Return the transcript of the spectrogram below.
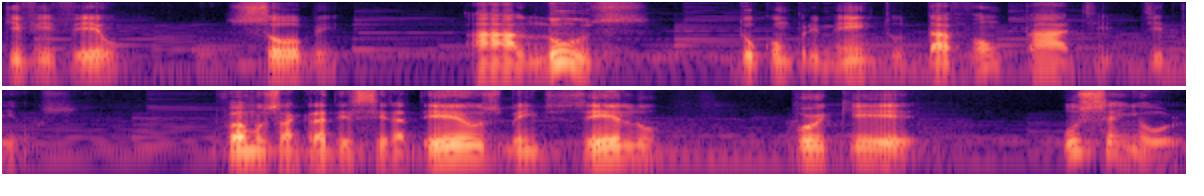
que viveu sob à luz do cumprimento da vontade de Deus. Vamos agradecer a Deus, bendizê-lo, porque o Senhor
